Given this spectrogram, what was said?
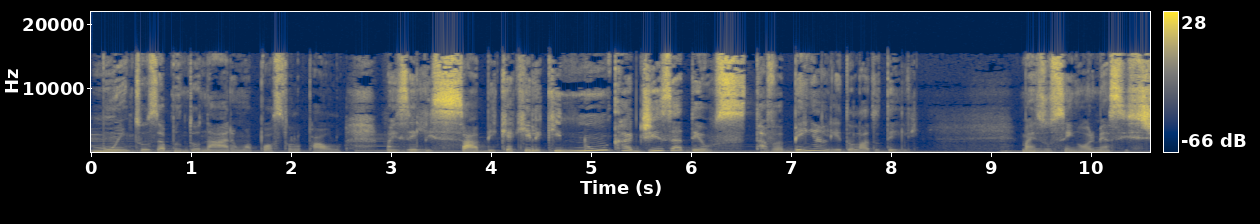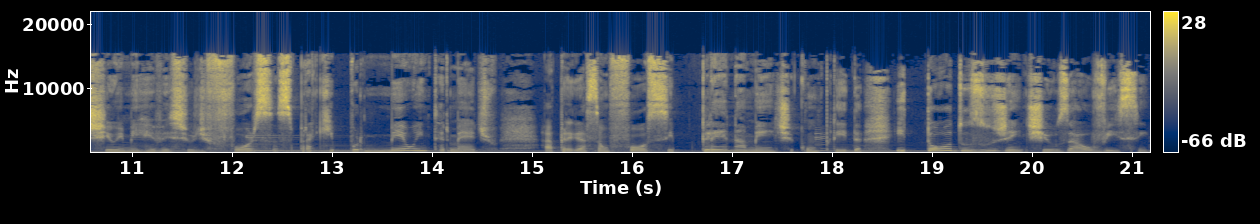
Muitos abandonaram o apóstolo Paulo, mas ele sabe que aquele que nunca diz adeus estava bem ali do lado dele. Mas o Senhor me assistiu e me revestiu de forças para que, por meu intermédio, a pregação fosse plenamente cumprida e todos os gentios a ouvissem.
